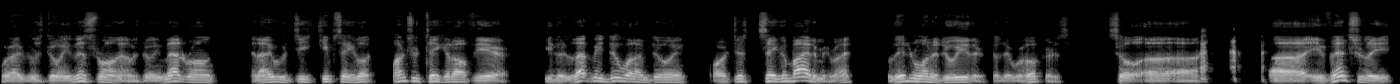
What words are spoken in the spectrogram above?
where I was doing this wrong, I was doing that wrong. And I would keep saying, look, why don't you take it off the air? Either let me do what I'm doing or just say goodbye to me, right? Well, they didn't want to do either because they were hookers. So uh, uh, uh, eventually,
